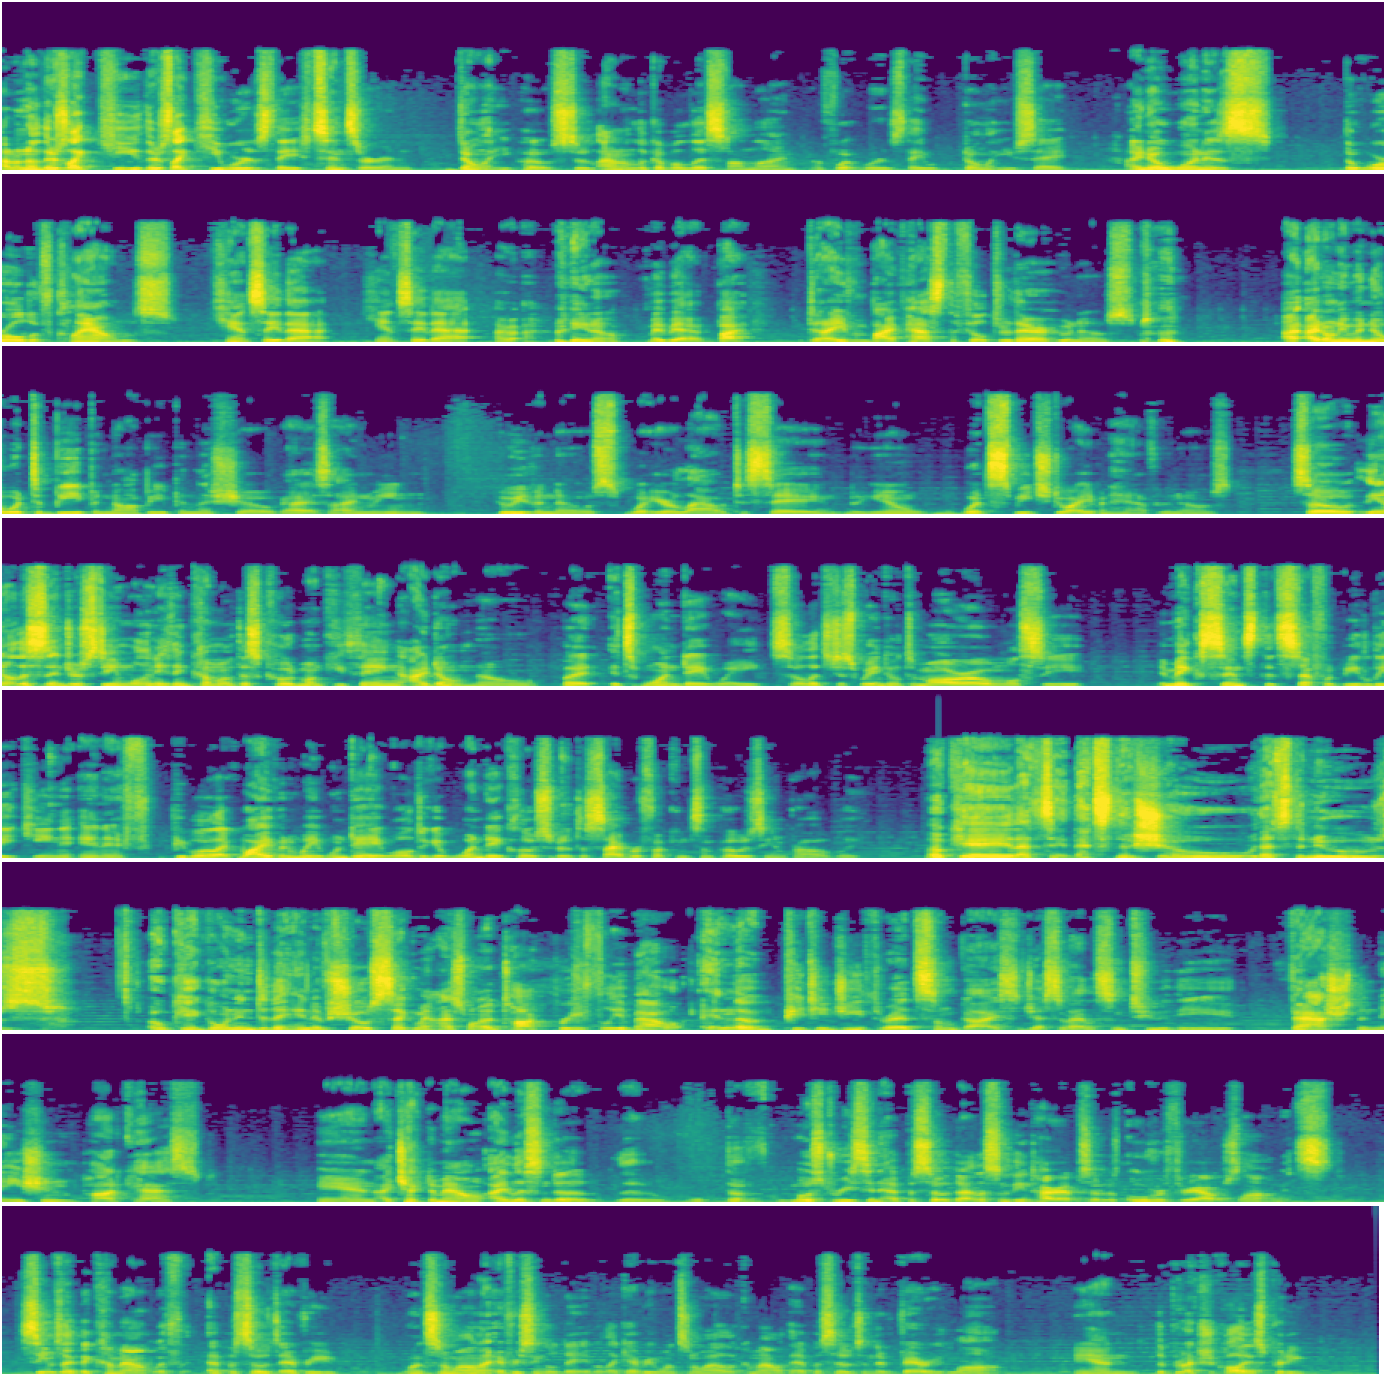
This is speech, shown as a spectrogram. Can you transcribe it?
I don't know. There's like key. There's like keywords they censor and don't let you post. So I don't know. Look up a list online of what words they don't let you say. I know one is the world of clowns. Can't say that. Can't say that. I, you know, maybe I by did I even bypass the filter there? Who knows? I, I don't even know what to beep and not beep in this show, guys. I mean, who even knows what you're allowed to say? You know, what speech do I even have? Who knows? So, you know, this is interesting. Will anything come of this Code Monkey thing? I don't know, but it's one day wait. So let's just wait until tomorrow and we'll see. It makes sense that stuff would be leaking, and if people are like, why even wait one day? Well, to get one day closer to the cyber fucking symposium, probably. Okay, that's it. That's the show. That's the news. Okay, going into the end of show segment, I just want to talk briefly about in the PTG thread. Some guy suggested I listen to the Fash the Nation podcast, and I checked them out. I listened to the the most recent episode. I listened to the entire episode. It was over three hours long. It's seems like they come out with episodes every once in a while, not every single day, but like every once in a while they'll come out with episodes, and they're very long. And the production quality is pretty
